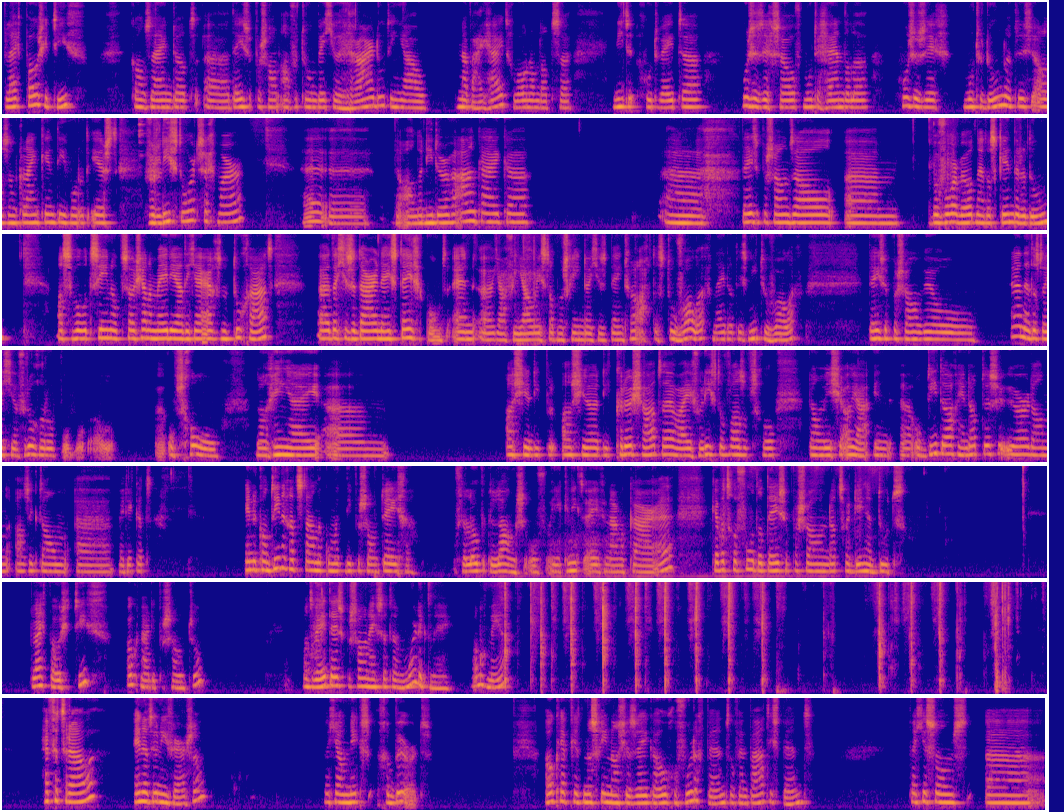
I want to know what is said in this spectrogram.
Blijf positief. Kan zijn dat uh, deze persoon af en toe een beetje raar doet in jouw nabijheid. Gewoon omdat ze niet goed weten hoe ze zichzelf moeten handelen, hoe ze zich moeten doen. Het is als een klein kind die voor het eerst verliefd wordt, zeg maar. Uh, de ander niet durven aankijken. Uh, deze persoon zal um, bijvoorbeeld, net als kinderen doen, als ze bijvoorbeeld zien op sociale media dat jij ergens naartoe gaat, uh, dat je ze daar ineens tegenkomt. En uh, ja, voor jou is dat misschien dat je denkt van, ach, dat is toevallig. Nee, dat is niet toevallig. Deze persoon wil, net als dat je vroeger op, op, op, eh, school, dan ging jij, um, als, je die, als je die crush had, hè, waar je verliefd op was op school, dan wist je, oh ja, in, op die dag, in dat tussenuur, dan als ik dan, weet ik het, in de kantine gaat staan, dan kom ik die persoon tegen. Of dan loop ik langs, of je knikt even naar elkaar. Hè? Ik heb het gevoel dat deze persoon dat soort dingen doet. Blijf positief, ook naar die persoon toe. Want weet, deze persoon heeft het er moeilijk mee. Wat nog meer? Heb vertrouwen in het universum dat jou niks gebeurt. Ook heb je het misschien als je zeker hooggevoelig bent of empathisch bent, dat je soms uh,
